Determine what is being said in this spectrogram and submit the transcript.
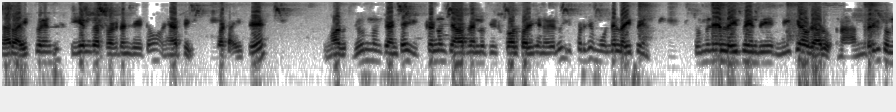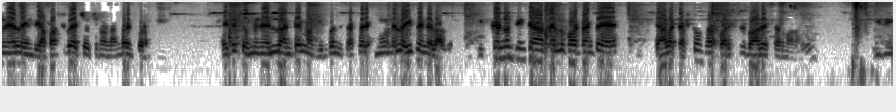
సార్ అయిపోయింది సీఎం గారు ప్రకటన చేయటం హ్యాపీ. బట్ అయితే మాకు జూన్ నుంచి అంటే ఇక్కడ నుంచి ఆరు నెలలు తీసుకోవాలి పదిహేను వేలు. ఇప్పటికే మూడు నెలలు అయిపోయింది. తొమ్మిది నెలలు అయిపోయింది. మీకే కాదు నా అందరికీ తొమ్మిది నెలలు అయింది. ఆ ఫస్ట్ బ్యాచ్ వచ్చిన వాళ్ళందరికీ కూడా. అయితే తొమ్మిది నెలలు అంటే మాకు ఇబ్బంది. సార్ సరే మూడు నెలలు అయిపోయింది అలాగే. ఇక్కడ నుంచి ఇంకా ఆరు నెలల పాటు అంటే చాలా కష్టం సార్. పరిస్థితి బాగాలేదు సార్ మాకు. ఇది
